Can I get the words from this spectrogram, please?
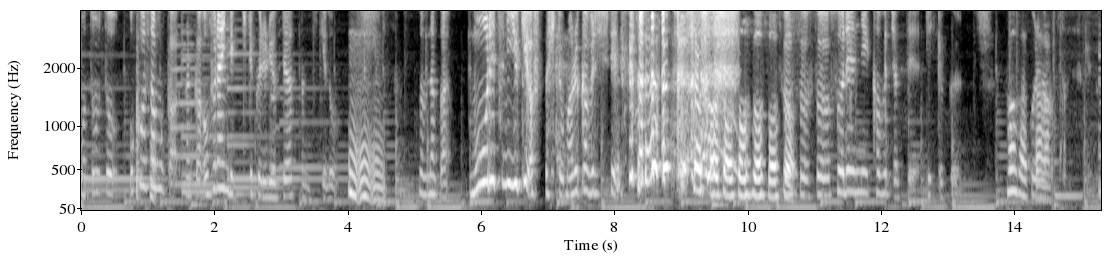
もともと奥尾さんもかなんかオフラインで来てくれる予定だったんですけどうんうんうん。そのなんか猛烈に雪が降った人丸かぶりして。そうそうそうそうそうそう。そそうう。そうそう。それにかぶっちゃって結局。そうだった。れなかったんですけど。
